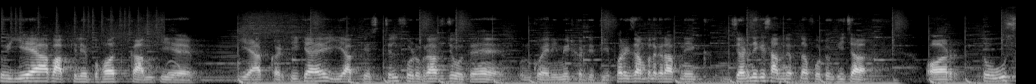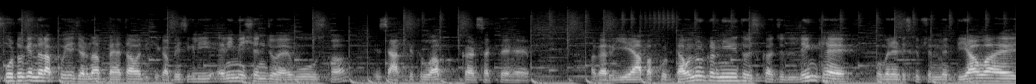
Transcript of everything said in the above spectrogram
तो ये ऐप आपके लिए बहुत काम की है। ये ऐप करती क्या है? ये आपके स्टिल फोटोग्राफ्स जो होते हैं, उनको एनिमेट कर देती है। फॉर एग्ज़ाम्पल अगर आपने एक झरने के सामने अपना फ़ोटो खींचा और तो उस फ़ोटो के अंदर आपको ये झरना बहता हुआ दिखेगा। बेसिकली एनिमेशन जो है वो उसका इस ऐप के थ्रू आप कर सकते हैं। अगर ये आप आपको डाउनलोड करनी है तो इसका जो लिंक है, वो मैंने डिस्क्रिप्शन में दिया हुआ है।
